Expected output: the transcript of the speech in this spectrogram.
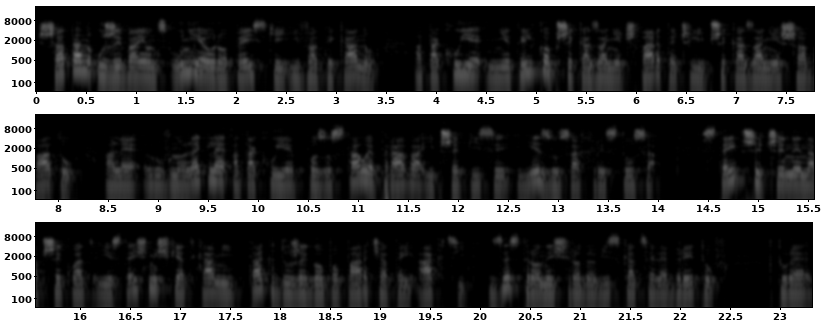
Szatan używając Unii Europejskiej i Watykanu atakuje nie tylko przykazanie czwarte, czyli przykazanie szabatu, ale równolegle atakuje pozostałe prawa i przepisy Jezusa Chrystusa. Z tej przyczyny na przykład jesteśmy świadkami tak dużego poparcia tej akcji ze strony środowiska celebrytów, które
